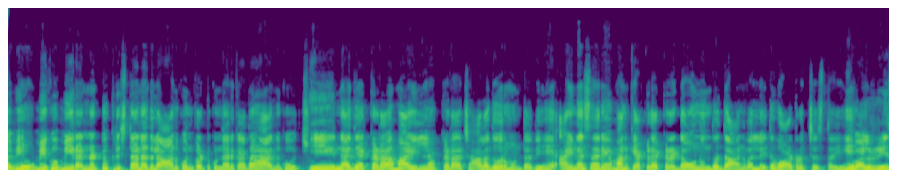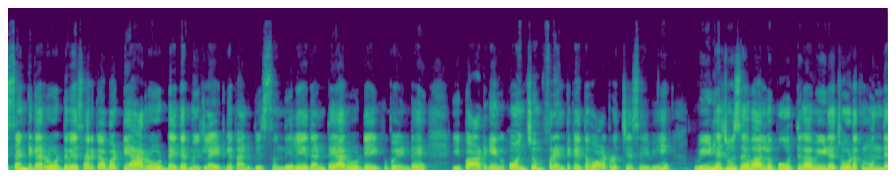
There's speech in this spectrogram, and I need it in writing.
అవి మీకు మీరు అన్నట్టు కృష్ణానదిలో ఆనుకొని కట్టుకున్నారు కదా అనుకోవచ్చు ఈ నది ఎక్కడ మా ఇల్లు అక్కడ చాలా దూరం ఉంటుంది. అయినా సరే మనకి ఎక్కడెక్కడ డౌన్ ఉందో దాని వల్ల అయితే వాటర్ వచ్చేస్తాయి. వాళ్ళు రీసెంట్గా రోడ్డు వేశారు కాబట్టి ఆ రోడ్డు అయితే మీకు లైట్గా కనిపిస్తుంది. లేదంటే ఆ రోడ్డు ఎక్కిపోయి ఉంటే ఈ పాటకి ఇంకా కొంచెం ఫ్రంట్కి అయితే వాటర్ వచ్చేసేవి. వీడియో చూసే వాళ్ళు పూర్తిగా వీడియో చూడకముందే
